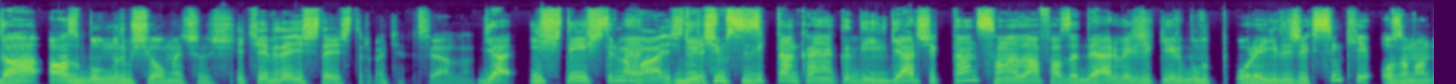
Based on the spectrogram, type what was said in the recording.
Daha az bulunur bir şey olmaya çalış. İki bir de iş değiştirmek bir yandan. Ya iş değiştirme Ama iş değiş- geçimsizlikten kaynaklı değil. Gerçekten sana daha fazla değer verecek yeri bulup oraya gideceksin ki o zaman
